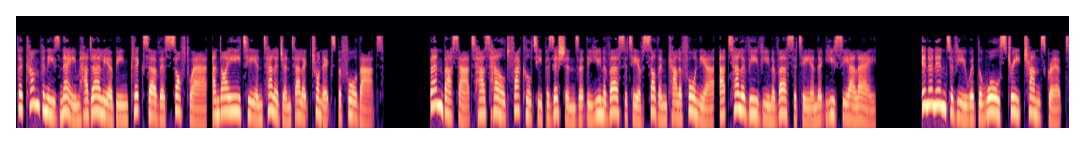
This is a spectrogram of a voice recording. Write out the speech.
The company's name had earlier been Click Service Software, and IET Intelligent Electronics before that. Ben Bassat has held faculty positions at the University of Southern California, at Tel Aviv University and at UCLA. In an interview with the Wall Street Transcript,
